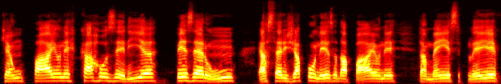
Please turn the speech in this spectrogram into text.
que é um Pioneer Carroceria P01. É a série japonesa da Pioneer. Também esse player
